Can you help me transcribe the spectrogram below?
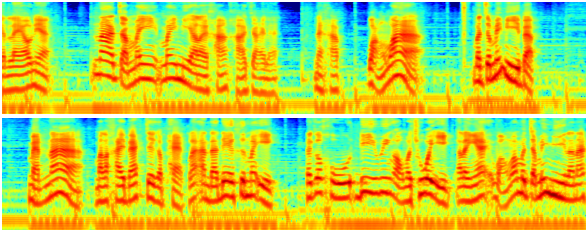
กันแล้วเนี่ยน่าจะไม่ไม่มีอะไรค้างคาใจแล้วนะครับ หวังว่ามันจะไม่มีแบบแมตช์หน้ามาลาไคแบ็กเจอกับแพ็กและอันดาเดขึ้นมาอีก แล้วก็คูดี้วิ่งออกมาช่วยอีกอะไรเงี้ยหวังว่ามันจะไม่มีแล้วนะ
